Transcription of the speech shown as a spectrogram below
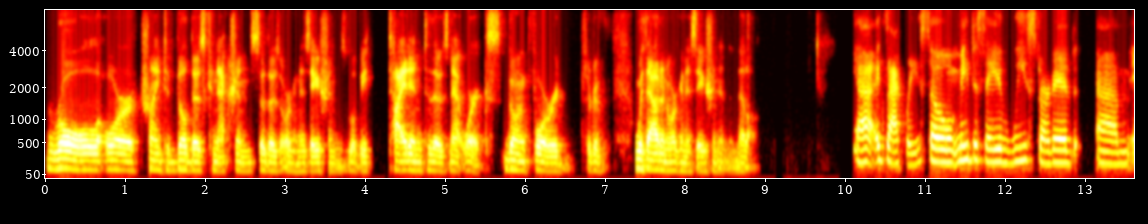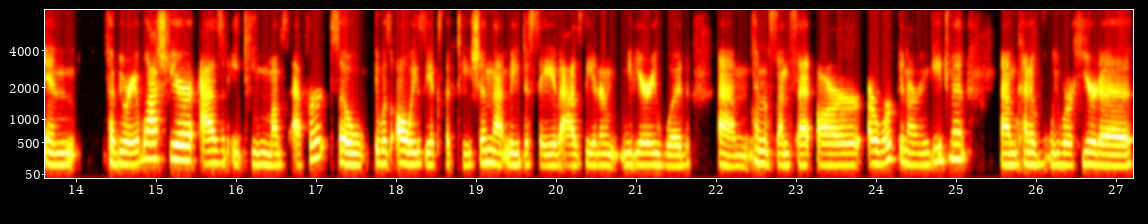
role or trying to build those connections so those organizations will be tied into those networks going forward sort of without an organization in the middle. Yeah exactly. So made to save we started um, in february of last year as an 18 month effort. So it was always the expectation that made to save as the intermediary would um, kind of sunset our our work and our engagement um, kind of we were here to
